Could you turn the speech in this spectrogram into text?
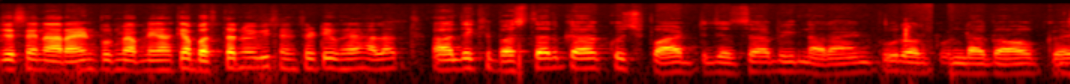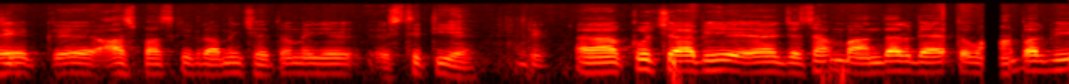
जैसे नारायणपुर में आपने कहा क्या बस्तर में भी सेंसिटिव है हालात? देखिए बस्तर का कुछ पार्ट जैसे अभी नारायणपुर और कुंडा गाँव के आसपास के ग्रामीण क्षेत्रों में ये स्थिति है। आ, कुछ अभी जैसा हम अंदर गए तो वहाँ पर भी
